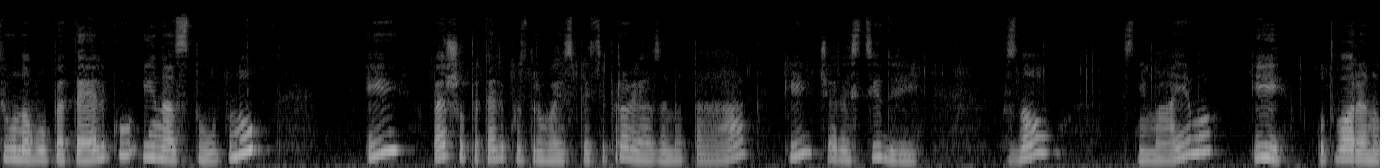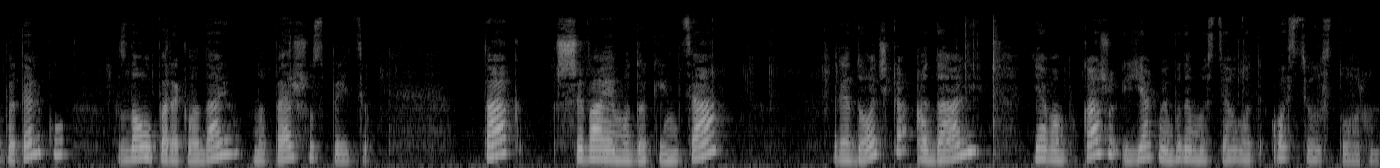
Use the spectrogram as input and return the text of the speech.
цю нову петельку і наступну, і першу петельку з другої спиці пров'язуємо так, і через ці дві. Знову знімаємо і утворену петельку знову перекладаю на першу спицю. Так, зшиваємо до кінця рядочка, а далі я вам покажу, як ми будемо стягувати ось цю сторону.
